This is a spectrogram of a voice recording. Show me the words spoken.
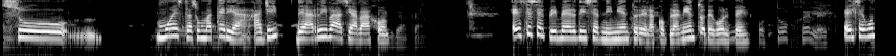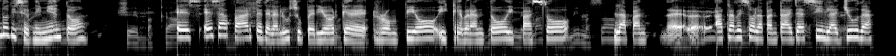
su muestra su materia allí, de arriba hacia abajo. Este es el primer discernimiento del acoplamiento de golpe. El segundo discernimiento es esa parte de la luz superior que rompió y quebrantó y pasó eh, atravesó la pantalla sin la ayuda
